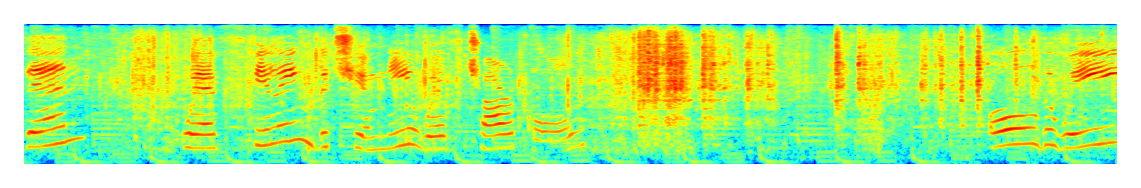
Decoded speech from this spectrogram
Then we're filling the chimney with charcoal all the way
